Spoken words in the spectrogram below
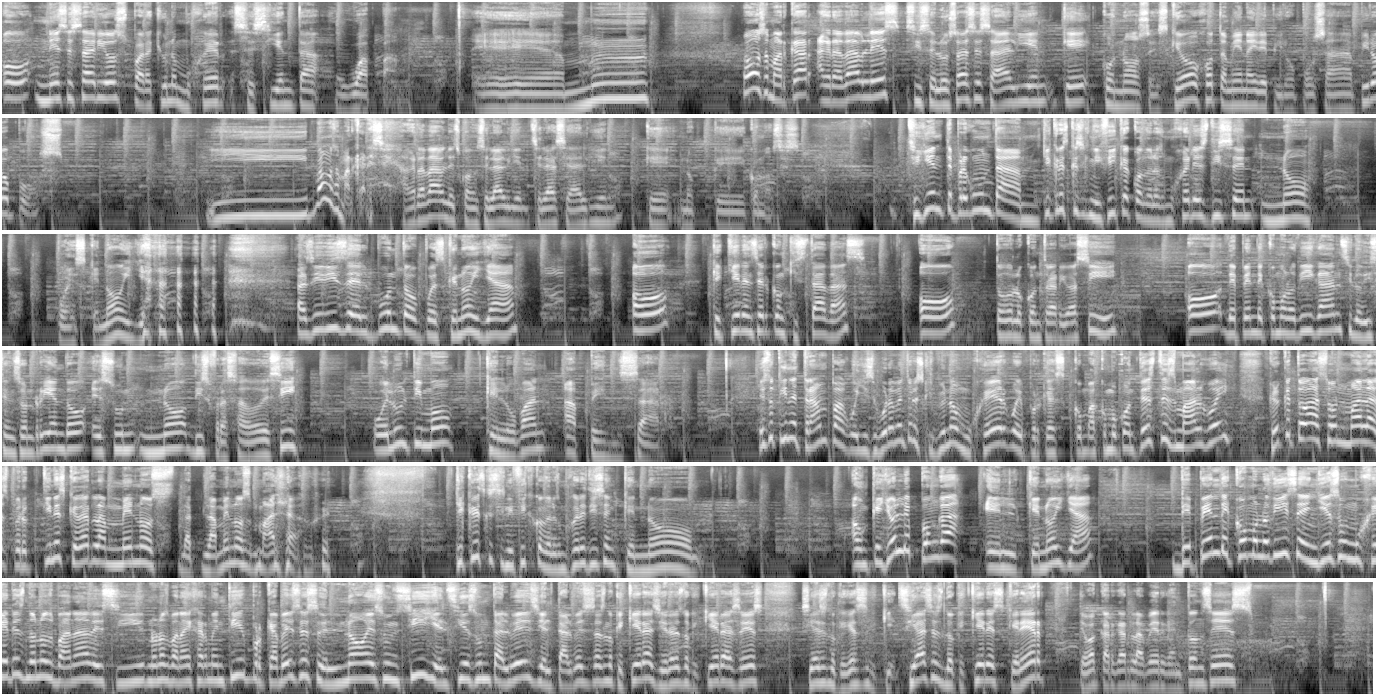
o necesarios para que una mujer se sienta guapa. Em, vamos a marcar agradables si se los haces a alguien que conoces. Que ojo, también hay de piropos a piropos. Y vamos a marcar ese. Agradables cuando se le, alguien, se le hace a alguien que, no, que conoces. Siguiente pregunta. ¿Qué crees que significa cuando las mujeres dicen no? Pues que no y ya. Así dice el punto, pues que no y ya. O que quieren ser conquistadas. O todo lo contrario así. O depende cómo lo digan, si lo dicen sonriendo, es un no disfrazado de sí. O el último, que lo van a pensar. Esto tiene trampa, güey, y seguramente lo escribió una mujer, güey, porque es como, contestes mal, güey. Creo que todas son malas, pero tienes que dar la menos, la menos mala, güey. ¿Qué crees que significa cuando las mujeres dicen que no? Aunque yo le ponga el que no ya, Depende cómo lo dicen y eso mujeres no nos van a decir, no nos van a dejar mentir porque a veces el no es un sí y el sí es un tal vez y el tal vez es lo que quieras y eres lo que quieras es si haces lo que si haces lo que quieres querer te va a cargar la verga. Entonces,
